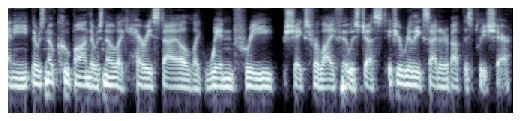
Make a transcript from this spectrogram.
any, there was no coupon, there was no like Harry style, like win free shakes for life. It was just, if you're really excited about this, please share.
